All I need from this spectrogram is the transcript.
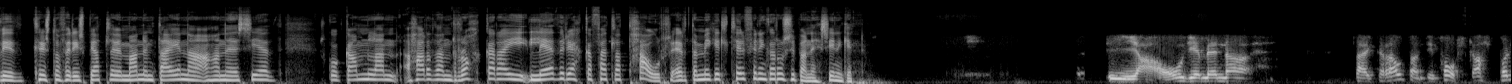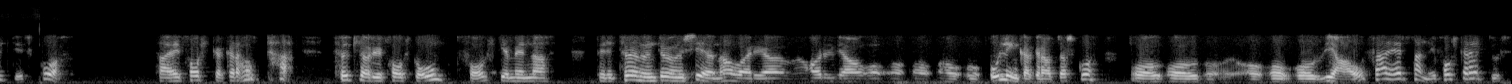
við Kristoffer í spjalli við mann um daginn að hann hefði séð sko gamlan harðan rockara í leðurjakka fella tár. Er þetta mikill tilfinningar úr sípanni, síningin? Já, ég menna það er grátandi fólk allt kvöldið, sko. Það er fólk að gráta, fullari fólk og ungt fólk. Ég menna, fyrir 200 dögum síðan þá var ég að horfja á, úlingagráta, sko. Og, og, og, og, já, það er þannig, fólk er rættur.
